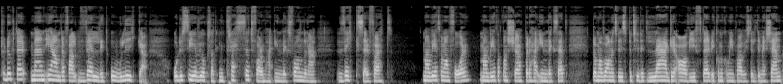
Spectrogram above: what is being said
produkter, men i andra fall väldigt olika. Och det ser vi också att intresset för de här indexfonderna växer för att man vet vad man får. Man vet att man köper det här indexet. De har vanligtvis betydligt lägre avgifter. Vi kommer komma in på avgifter lite mer sen.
